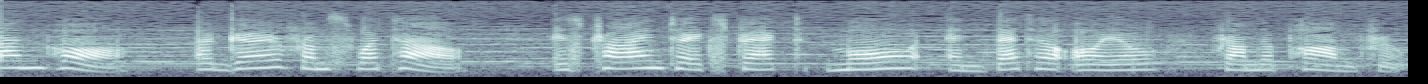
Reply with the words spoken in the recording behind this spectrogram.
Chen Wanpo, a girl from Swatow, is trying to extract more and better oil from the palm fruit.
